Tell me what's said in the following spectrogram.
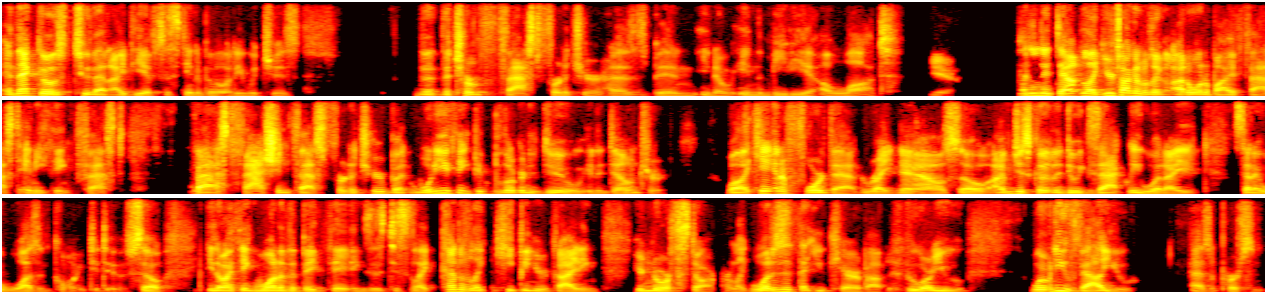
And that goes to that idea of sustainability, which is the, the term fast furniture has been, you know, in the media a lot. Yeah. And then down, like you're talking about, like, I don't want to buy fast anything, fast fast fashion, fast furniture. But what do you think people are going to do in a downturn? Well, I can't afford that right now. So I'm just going to do exactly what I said I wasn't going to do. So, you know, I think one of the big things is just like kind of like keeping your guiding, your North Star. Like, what is it that you care about? Who are you? What do you value as a person?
